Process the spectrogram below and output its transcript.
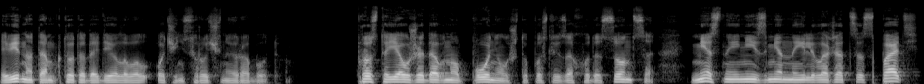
и видно, там кто-то доделывал очень срочную работу. Просто я уже давно понял, что после захода солнца местные неизменно или ложатся спать,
